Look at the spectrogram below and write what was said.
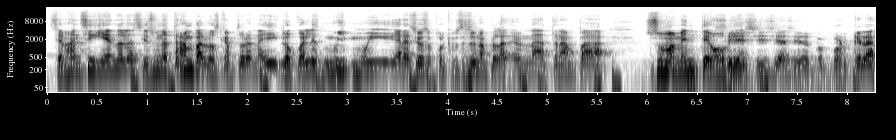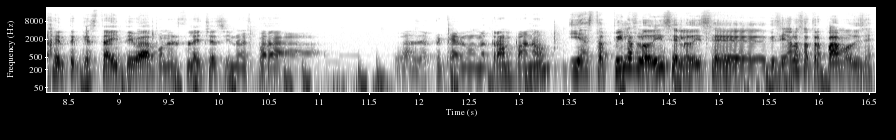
Se van siguiéndolas y es una trampa, los capturan ahí, lo cual es muy, muy gracioso porque pues, es una, una trampa sumamente obvia. Sí, sí, sí, así de... ¿Por qué la gente que está ahí te iba a poner flechas si no es para hacerte caer en una trampa, no? Y hasta Pilaf lo dice, lo dice, dice, ya los atrapamos, dice.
